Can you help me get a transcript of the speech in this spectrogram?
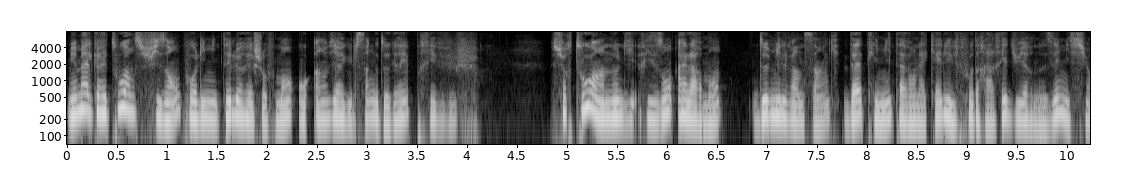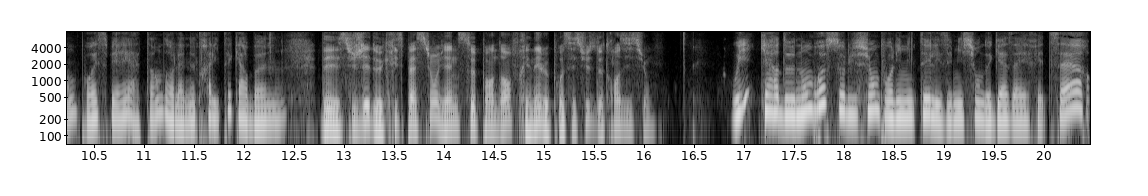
mais malgré tout insuffisant pour limiter le réchauffement au 1,5 degré prévu. Surtout à un horizon alarmant, 2025, date limite avant laquelle il faudra réduire nos émissions pour espérer atteindre la neutralité carbone. Des sujets de crispation viennent cependant freiner le processus de transition. Oui, car de nombreuses solutions pour limiter les émissions de gaz à effet de serre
